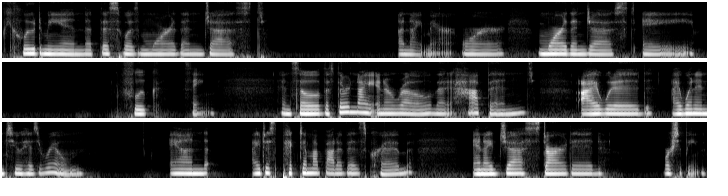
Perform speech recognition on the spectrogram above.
clued me in that this was more than just a nightmare or more than just a fluke thing. And so the third night in a row that it happened, I would I went into his room and I just picked him up out of his crib and I just started worshiping.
